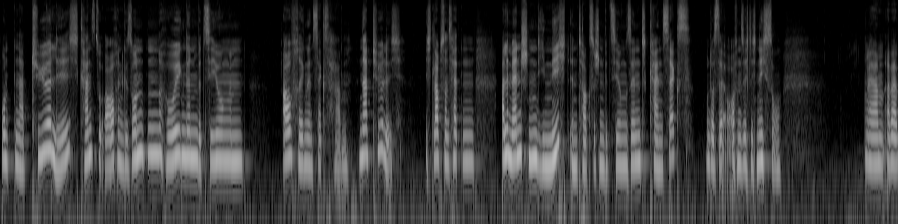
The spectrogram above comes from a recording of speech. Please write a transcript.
Und natürlich kannst du auch in gesunden, ruhigenden Beziehungen aufregenden Sex haben. Natürlich. Ich glaube, sonst hätten alle Menschen, die nicht in toxischen Beziehungen sind, keinen Sex. Und das ist ja offensichtlich nicht so. Ähm, aber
